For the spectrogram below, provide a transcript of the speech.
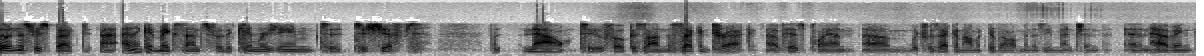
So in this respect, I think it makes sense for the Kim regime to to shift now to focus on the second track of his plan, um, which was economic development, as you mentioned, and having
